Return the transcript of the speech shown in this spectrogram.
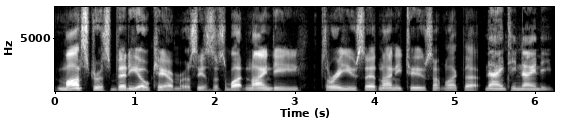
monstrous video cameras. This is what, 93, you said, 92, something like that? 1990.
